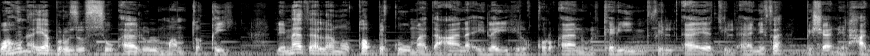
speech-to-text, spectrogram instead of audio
وهنا يبرز السؤال المنطقي لماذا لا نطبق ما دعانا إليه القرآن الكريم في الآية الآنفة بشأن الحج؟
